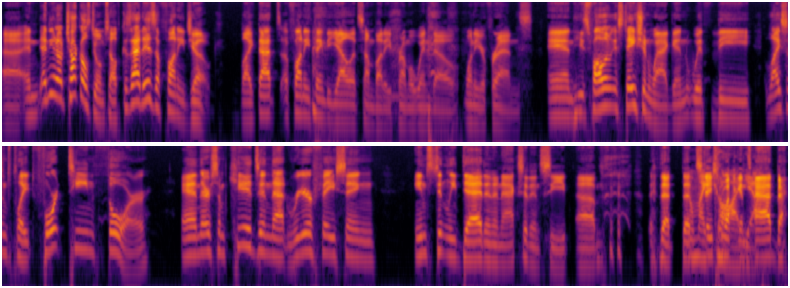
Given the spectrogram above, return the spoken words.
Uh, and and you know chuckles to himself because that is a funny joke. Like that's a funny thing to yell at somebody from a window, one of your friends. And he's following a station wagon with the license plate 14 Thor, and there's some kids in that rear-facing, instantly dead in an accident seat um, that that Oh station God, wagons yeah. had back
